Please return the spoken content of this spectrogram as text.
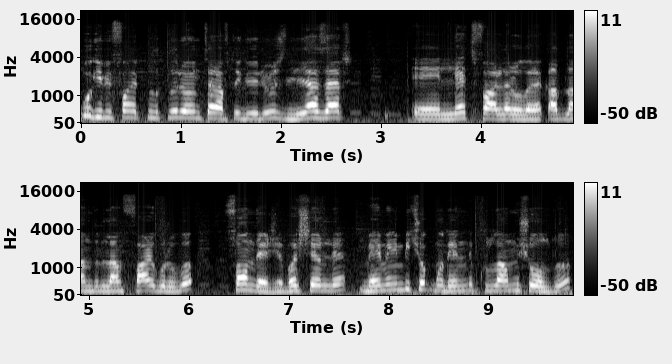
Bu gibi farklılıkları ön tarafta görüyoruz. Lazer e, led farlar olarak adlandırılan far grubu son derece başarılı. BMW'nin birçok modelinde kullanmış olduğu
